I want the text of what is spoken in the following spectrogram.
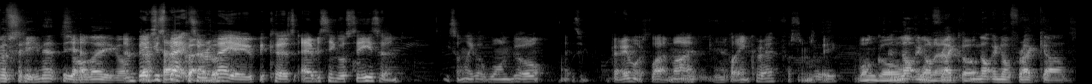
have seen it, so Yeah. there you go. And big Best respect to haircut. Romeu because every single season he's only got one goal. It's very much like my Yeah. playing career for some League. One goal, And not one enough red, haircut. not enough red cards.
